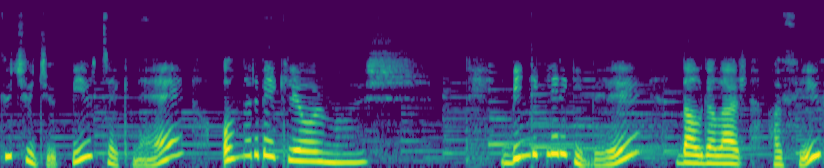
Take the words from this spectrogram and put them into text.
küçücük bir tekne onları bekliyormuş. Bindikleri gibi dalgalar hafif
